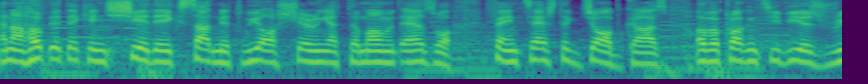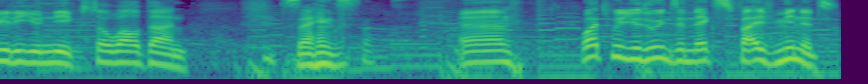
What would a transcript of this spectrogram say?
and I hope that they can share the excitement we are sharing at the moment as well. Fantastic job, guys. Overclocking TV is really unique, so well done. Thanks. And what will you do in the next five minutes?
